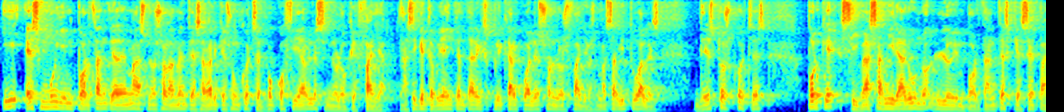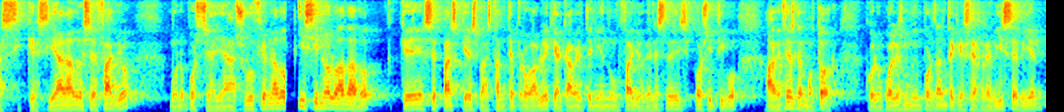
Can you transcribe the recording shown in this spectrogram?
y es muy importante además no solamente saber que es un coche poco fiable, sino lo que falla. Así que te voy a intentar explicar cuáles son los fallos más habituales de estos coches, porque si vas a mirar uno, lo importante es que sepas que si ha dado ese fallo, bueno, pues se haya solucionado y si no lo ha dado, que sepas que es bastante probable que acabe teniendo un fallo de ese dispositivo, a veces de motor, con lo cual es muy importante que se revise bien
